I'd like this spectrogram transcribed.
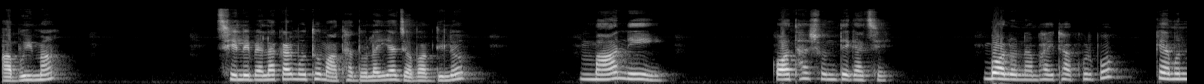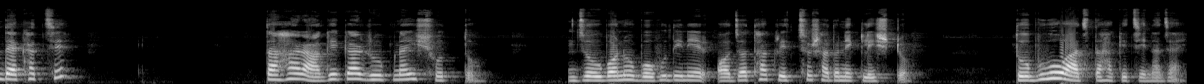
আবুই মা? ছেলেবেলাকার মতো মাথা দোলাইয়া জবাব দিল, মা নেই। কথা শুনতে গেছে। বলো না ভাই ঠাকুরপো। কেমন দেখাচ্ছে? তাহার আগেকার রূপ নাই সত্য। যৌবন বহুদিনের অযথা কৃচ্ছ সাধনে ক্লিষ্ট। তবুও আজ তাহাকে চেনা যায়।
